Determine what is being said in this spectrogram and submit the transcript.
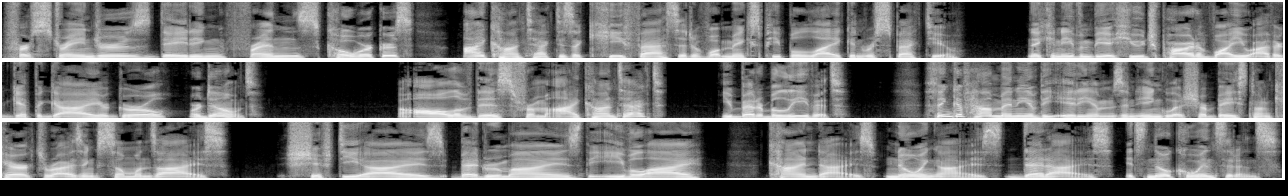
For strangers, dating, friends, coworkers, eye contact is a key facet of what makes people like and respect you. It can even be a huge part of why you either get the guy or girl or don't. All of this from eye contact? You better believe it. Think of how many of the idioms in English are based on characterizing someone's eyes. Shifty eyes, bedroom eyes, the evil eye, kind eyes, knowing eyes, dead eyes. It's no coincidence.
